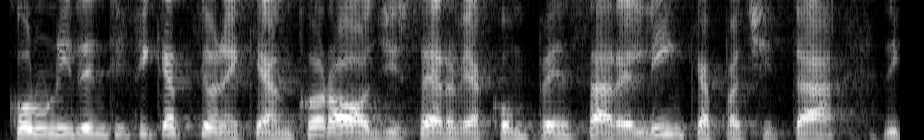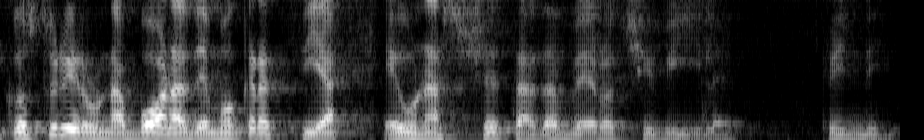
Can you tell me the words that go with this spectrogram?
con un'identificazione che ancora oggi serve a compensare l'incapacità di costruire una buona democrazia e una società davvero civile. Quindi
